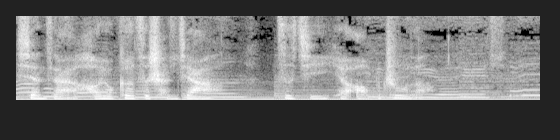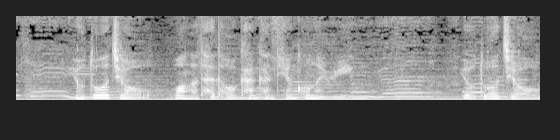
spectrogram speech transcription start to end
现在好友各自成家，自己也熬不住了。有多久忘了抬头看看天空的云？有多久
